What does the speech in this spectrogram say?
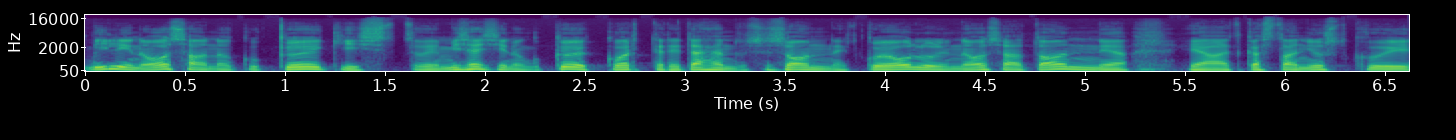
milline osa nagu köögist või mis asi nagu köök korteri tähenduses on, et kui oluline osa ta on ja, ja et kas ta on justkui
